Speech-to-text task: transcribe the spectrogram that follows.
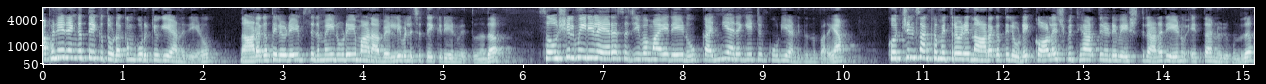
അഭിനയ രംഗത്തേക്ക് തുടക്കം കുറിക്കുകയാണ് രേണു. നാടകത്തിലൂടെയും സിനിമയിലൂടെയുമാണ് വെള്ളി വെളിച്ചത്തേക്ക് രേണു എത്തുന്നത്. സോഷ്യൽ മീഡിയയിൽ ഏറെ സജീവമായ രേണു കന്നി അരങ്ങേറ്റം കൂടിയാണിതെന്ന് പറയാം. കൊച്ചിൻ സംഘമിത്രയുടെ നാടകത്തിലൂടെ കോളേജ് വിദ്യാർത്ഥിനിയുടെ വേഷത്തിലാണ് രേണു എത്താൻ ഒരുങ്ങുന്നത്.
